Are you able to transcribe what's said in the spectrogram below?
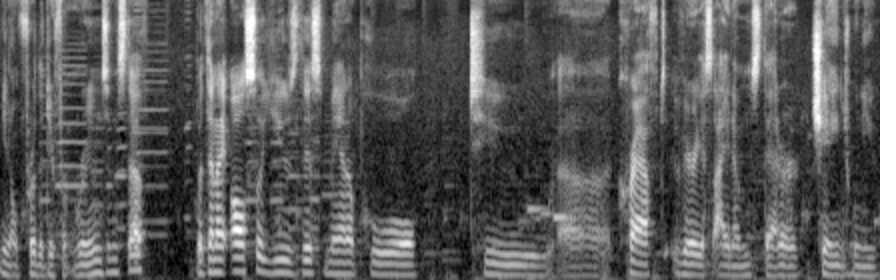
you know, for the different runes and stuff. But then I also use this mana pool to uh, craft various items that are changed when you,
